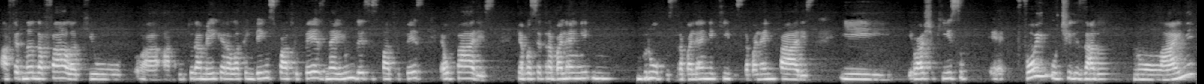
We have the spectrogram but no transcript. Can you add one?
a Fernanda fala que o, a, a, cultura maker ela tem bem os quatro P's, né? E um desses quatro P's é o pares, que é você trabalhar em, em grupos, trabalhar em equipes, trabalhar em pares. E eu acho que isso é, foi utilizado no online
